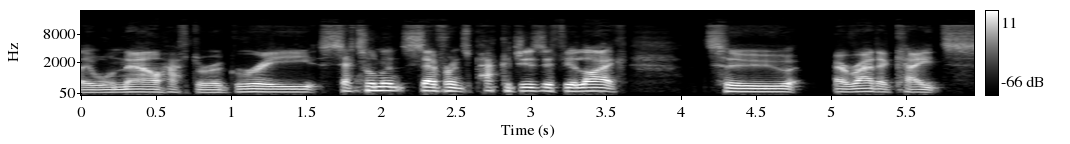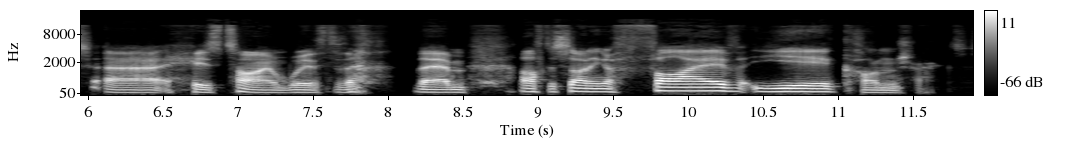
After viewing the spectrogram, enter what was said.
they will now have to agree settlement, severance packages, if you like, to eradicate uh, his time with the, them after signing a five year contract.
